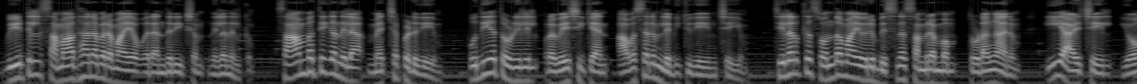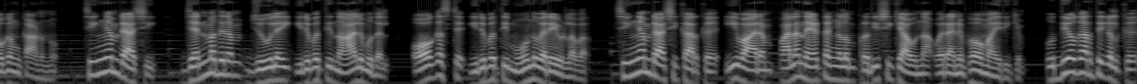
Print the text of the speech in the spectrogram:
വീട്ടിൽ സമാധാനപരമായ ഒരു അന്തരീക്ഷം നിലനിൽക്കും. സാമ്പത്തിക നില മെച്ചപ്പെടുകയും പുതിയ തൊഴിലിൽ പ്രവേശിക്കാൻ അവസരം ലഭിക്കുകയും ചെയ്യും. ചിലർക്ക് സ്വന്തമായി ഒരു ബിസിനസ് സംരംഭം തുടങ്ങാനും ഈ ആഴ്ചയിൽ യോഗം കാണുന്നു. ചിങ്ങം രാശി ജന്മദിനം ജൂലൈ ഇരുപത്തിനാല് മുതൽ ഓഗസ്റ്റ് ഇരുപത്തിമൂന്ന് വരെയുള്ളവർ. ചിങ്ങം രാശിക്കാർക്ക് ഈ വാരം പല നേട്ടങ്ങളും പ്രതീക്ഷിക്കാവുന്ന ഒരനുഭവമായിരിക്കും. ഉദ്യോഗാർത്ഥികൾക്ക്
